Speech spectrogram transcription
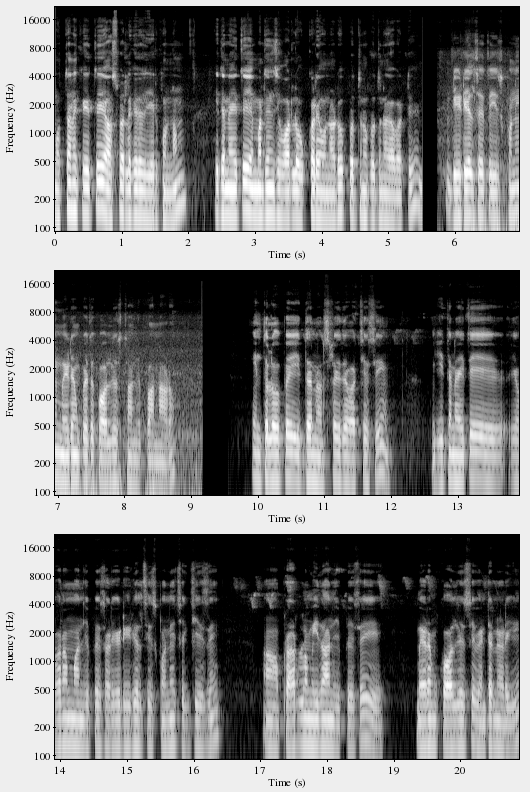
మొత్తానికైతే హాస్పిటల్కి అయితే చేరుకున్నాం. ఇతనైతే ఎమర్జెన్సీ వార్డులో ఒక్కడే ఉన్నాడు పొద్దున ప్రొద్దున కాబట్టి. డీటెయిల్స్ అయితే తీసుకొని మేడంకి అయితే కాల్ చేస్తా అని చెప్పి అన్నాడు. ఇంతలోపే ఇద్దరు నర్సులు అయితే వచ్చేసి గీతనైతే ఎవరమ్మా? అని చెప్పేసి అడిగి డీటెయిల్స్ తీసుకొని చెక్ చేసి ప్రాబ్లం ఇదా? అని చెప్పేసి మేడం కాల్ చేసి వెంటనే అడిగి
